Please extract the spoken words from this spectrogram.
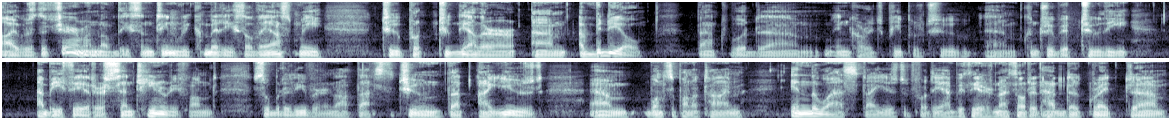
I was the chairman of the centenary committee. So they asked me to put together um, a video that would um, encourage people to um, contribute to the Abbey Theatre Centenary Fund. So, believe it or not, that's the tune that I used um, once upon a time in the West. I used it for the Abbey Theatre, and I thought it had a great um,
